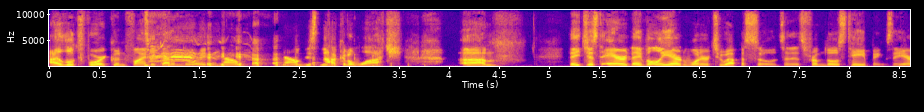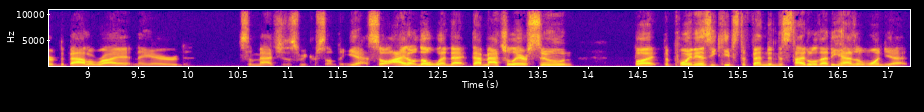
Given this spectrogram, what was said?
I looked for it, couldn't find it, got annoyed, and now now I'm just not going to watch. Um, they just aired. They've only aired one or two episodes, and it's from those tapings. They aired the Battle Riot, and they aired some matches this week or something. Yeah, so I don't know when that that match will air soon. But the point is, he keeps defending this title that he hasn't won yet.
